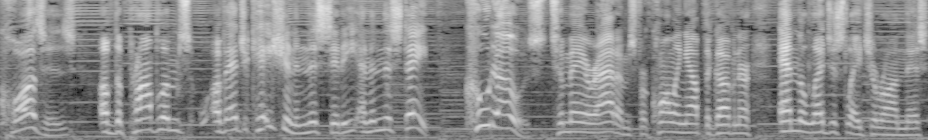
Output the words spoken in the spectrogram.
causes of the problems of education in this city and in this state kudos to Mayor Adams for calling out the governor and the legislature on this.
